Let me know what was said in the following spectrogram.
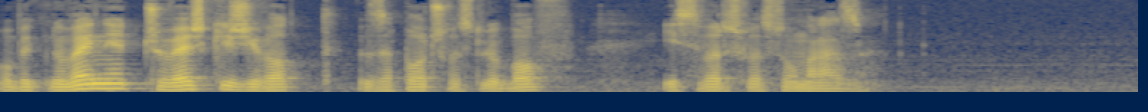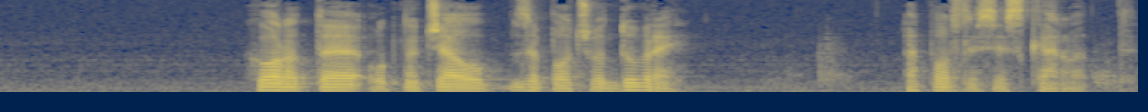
Обикновеният човешки живот започва с любов и свършва с омраза. Хората отначало започват добре, а после се скарват.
